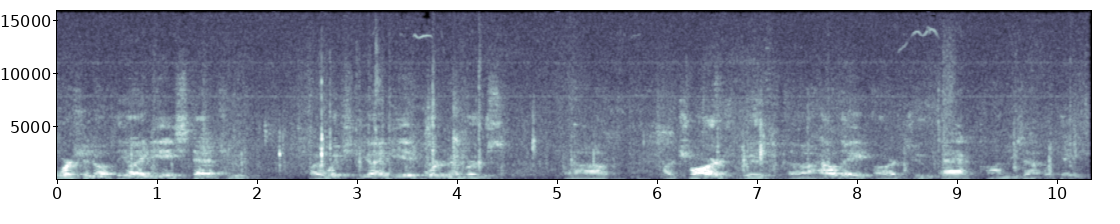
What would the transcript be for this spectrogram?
portion of the IDA statute by which the IDA board members uh, are charged with uh, how they are to act on these applications,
